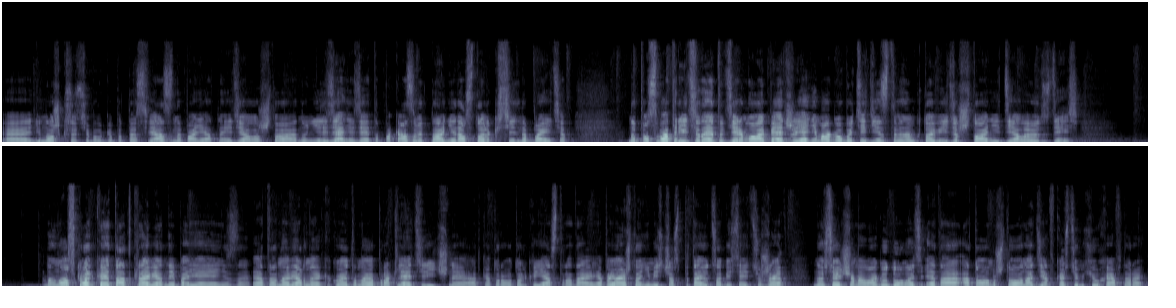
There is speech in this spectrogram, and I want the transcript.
э, немножко с этим ЛГБТ связаны, понятное дело, что, ну, нельзя, нельзя это показывать, но они настолько сильно бейтят. Ну, посмотрите на это дерьмо, опять же, я не могу быть единственным, кто видит, что они делают здесь. Ну, насколько это откровенный... Я, я не знаю. Это, наверное, какое-то мое проклятие личное, от которого только я страдаю. Я понимаю, что они мне сейчас пытаются объяснять сюжет, но все, чем я могу думать, это о том, что он одет в костюм Хью Хефнера.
